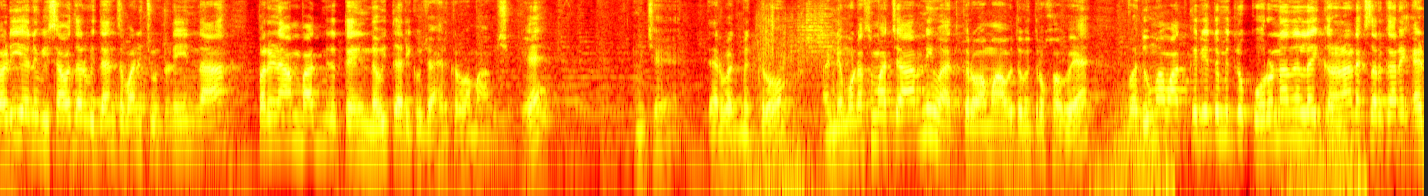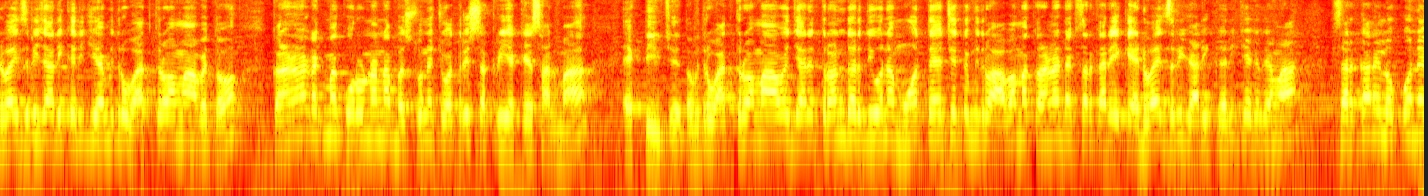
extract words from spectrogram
કડી અને વિસાવદર વિધાનસભાની ચૂંટણીના પરિણામ બાદ મિત્રો તેની નવી તારીખો જાહેર કરવામાં આવી શકે છે. ત્યારબાદ મિત્રો, અન્ય મોટા સમાચારની વાત કરવામાં આવે તો મિત્રો હવે, વધુમાં વાત કરીએ તો મિત્રો કોરોનાને લઈ કર્ણાટક સરકારે એડવાઇઝરી જારી કરી જ્યાં મિત્રો વાત કરવામાં આવે તો કર્ણાટકમાં કોરોનાના બસો ને ચોત્રીસ સક્રિય કેસ હાલમાં એક્ટિવ છે. તો મિત્રો વાત કરવામાં આવે જ્યારે ત્રણ દર્દીઓના મોત થયા છે, તો મિત્રો આવામાં કર્ણાટક સરકારે એક એડવાઇઝરી જારી કરી છે કે જેમાં સરકારે લોકોને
